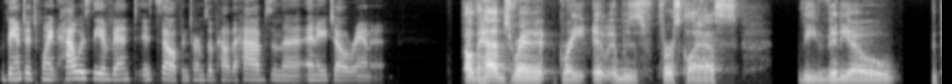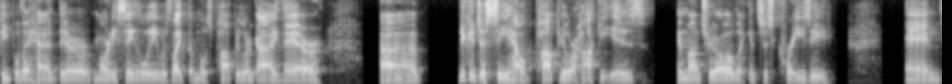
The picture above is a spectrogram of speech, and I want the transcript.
vantage point, how was the event itself in terms of how the Habs and the NHL ran it? Oh, the Habs ran it great. It, it was first class. The video, the people they had there, Marty St. Louis was like the most popular guy there. Uh, you could just see how popular hockey is in Montreal. Like it's just crazy. And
